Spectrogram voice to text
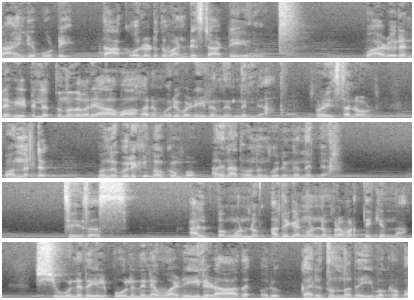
ടാങ്ക് പൂട്ടി. താക്കോലെടുത്ത് വണ്ടി സ്റ്റാർട്ട് ചെയ്തു. വാഴൂർ എന്റെ വീട്ടിലെത്തുന്നത് വരെ ആ വാഹനം ഒരു വഴിയിലും നിന്നില്ല. ലോർഡ് വന്നിട്ട് ഒന്ന് കുലുക്കി നോക്കുമ്പോൾ അതിനകത്തൊന്നും കുലുങ്ങുന്നില്ല. ജീസസ് അല്പം കൊണ്ടും അധികം കൊണ്ടും പ്രവർത്തിക്കുന്ന ശൂന്യതയിൽ പോലും നിന്നെ വഴിയിലിടാതെ ഒരു കരുതുന്ന ദൈവകൃപ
